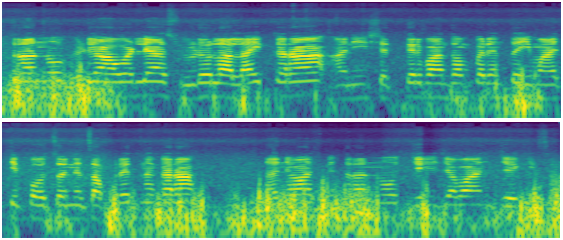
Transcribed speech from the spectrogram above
मित्रांनो व्हिडिओ आवडल्यास व्हिडिओला लाईक करा आणि शेतकरी बांधवांपर्यंत ही माहिती पोहोचवण्याचा प्रयत्न करा. धन्यवाद मित्रांनो. जय जवान जय किसान.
